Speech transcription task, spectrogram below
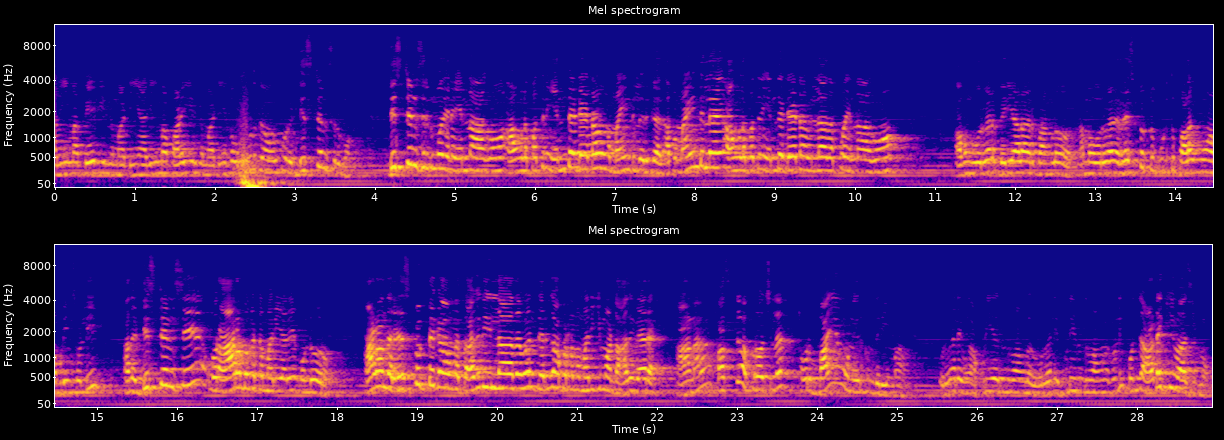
அதிகமாக பேசியிருக்க மாட்டீங்க அதிகமாக பழகியிருக்க மாட்டீங்க. ஸோ உங்களுக்கு அவங்களுக்கு ஒரு டிஸ்டன்ஸ் இருக்கும். டிஸ்டன்ஸ் இருக்கும்போது என்ன என்ன ஆகும்? அவங்கள பற்றின எந்த டேட்டாவும் உங்கள் மைண்டில் இருக்காது. அப்போ மைண்டில் அவங்கள பற்றின எந்த டேட்டாவும் இல்லாதப்போ என்ன ஆகும்? அவங்க ஒரு வேளை பெரிய ஆளாக இருப்பாங்களோ? நம்ம ஒரு வேளை ரெஸ்பெக்ட் கொடுத்து பழகுவோம் அப்படின்னு சொல்லி அந்த டிஸ்டன்ஸே ஒரு ஆரம்பகட்ட மரியாதையை கொண்டு வரும். ஆனால் அந்த ரெஸ்பெக்ட்டுக்கு அவங்க தகுதி இல்லாதவன் தெரிஞ்சு அப்புறம் நம்ம மதிக்க மாட்டோம். அது வேற. ஆனால் ஃபஸ்ட்டு அப்ரோச்சில் ஒரு பயம் ஒன்று இருக்கும் தெரியுமா? ஒருவேளை இவங்க அப்படியே இருந்துருவாங்களோ ஒருவேளை இப்படி இருந்துருவாங்கன்னு சொல்லி கொஞ்சம் அடக்கி வாசிப்போம்.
